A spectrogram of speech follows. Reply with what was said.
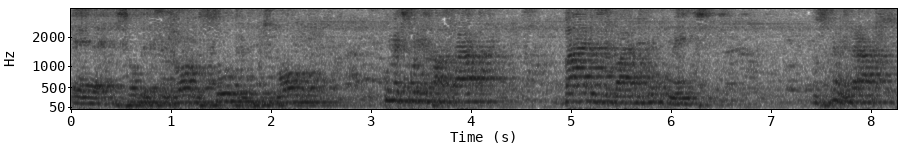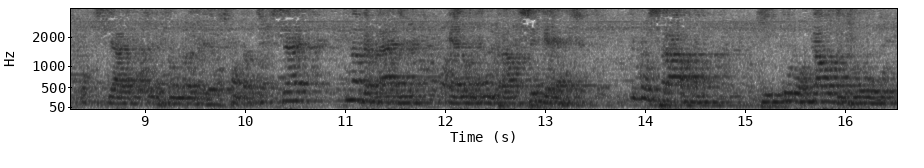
é, sobre esses jogos, sobre o futebol, começou a me passar vários e vários documentos dos contratos oficiais da seleção brasileira, os contratos oficiais que na verdade eram contratos secretos, que mostravam que o local do jogo,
